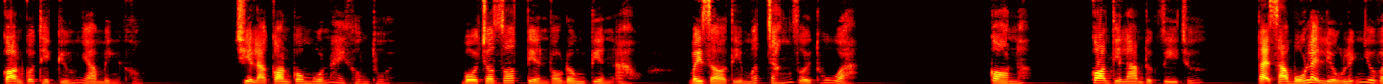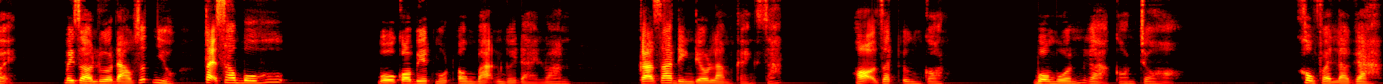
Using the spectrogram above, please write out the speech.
Con có thể cứu nhà mình không? Chỉ là con có muốn hay không thôi. Bố cho rót tiền vào đồng tiền ảo. Bây giờ thì mất trắng rồi Thu à? Con á? Con thì làm được gì chứ? Tại sao bố lại liều lĩnh như vậy? Bây giờ lừa đảo rất nhiều. Tại sao bố... Bố có biết một ông bạn người Đài Loan. Cả gia đình đều làm cảnh sát. Họ rất ưng con. Bố muốn gả con cho họ. Không phải là gả,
